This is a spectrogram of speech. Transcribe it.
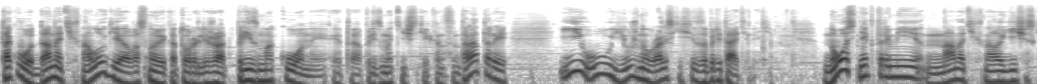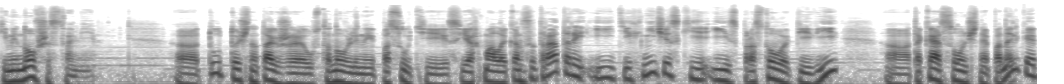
Так вот, данная технология, в основе которой лежат призмаконы, это призматические концентраторы, и у южноуральских изобретателей. Но с некоторыми нанотехнологическими новшествами – тут точно так же установлены, по сути, сверхмалые концентраторы и технически из простого PV э, такая солнечная панелька э,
